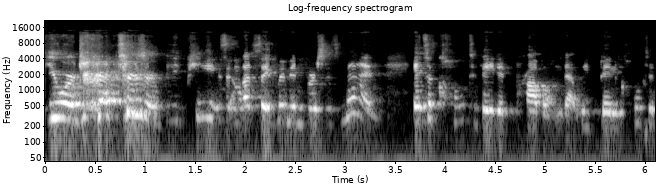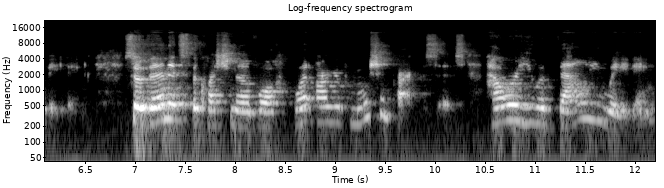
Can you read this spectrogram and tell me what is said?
fewer directors or VPs and let's say women versus men. It's a cultivated problem that we've been cultivating. So then it's the question of, well, what are your promotion practices? How are you evaluating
